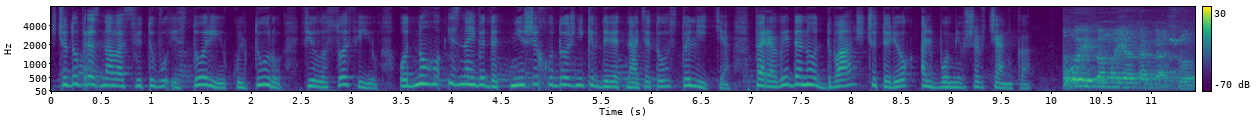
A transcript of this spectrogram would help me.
що добре знала світову історію, культуру, філософію одного із найвидатніших художників 19 століття. Перевидано два з чотирьох альбомів Шевченка. Логіка моя така, що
